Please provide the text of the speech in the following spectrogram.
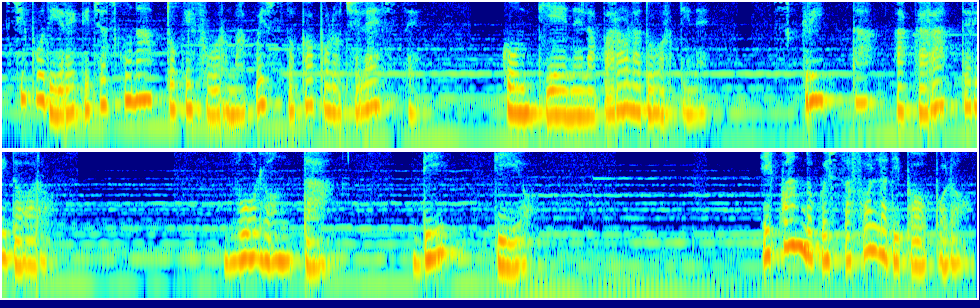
Si può dire che ciascun atto che forma questo popolo celeste contiene la parola d'ordine scritta a caratteri d'oro. Volontà di Dio. E quando questa folla di popolo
